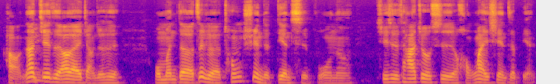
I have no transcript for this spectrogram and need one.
好，那嗯接着要来讲就是我们的这个通讯的电磁波呢，其实它就是红外线这边，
